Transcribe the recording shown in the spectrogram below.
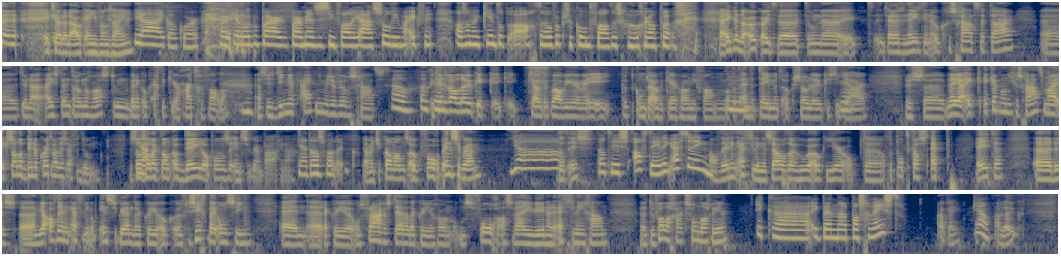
ik zou er daar ook één van zijn. Ja, ik ook hoor. Maar ik heb ook een paar, een paar mensen zien vallen. Ja, sorry, maar ik vind als er een kind op, achterover op zijn kont valt, is gewoon grappig. Ja, ik ben daar ook ooit, eh, toen eh, ik in 2019 ook geschaatst heb daar. Eh, toen de ijstent er ook nog was, toen ben ik ook echt een keer hard gevallen. En sindsdien heb ik eigenlijk niet meer zoveel geschaatst. Oh, oké. Ik vind het wel leuk. Ik, ik, ik zou het ook wel weer mee. Het komt er elke keer gewoon niet van. Omdat het Mm. entertainment ook zo leuk is dit Ja. jaar. Dus eh, nee, ja, ik, ik heb nog niet geschaatst. Maar ik zal het binnenkort wel eens even doen. Dus dat Ja. zal ik dan ook delen op onze Instagram pagina. Ja, dat is wel leuk. Ja, want je kan ons ook volgen op Instagram. Ja, dat, Dat is is afdeling Efteling. afdeling Efteling. Hetzelfde hoe we ook hier op de, op de podcast Eh, dus ehm, ja, afdeling Efteling op Instagram. Daar kun je ook een gezicht bij ons zien. En eh, daar kun je ons vragen stellen. Daar kun je gewoon ons volgen als wij weer naar de Efteling gaan. Eh, toevallig ga ik zondag weer. Ik, ik ben pas geweest. Oké. Ja. Nou, leuk.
